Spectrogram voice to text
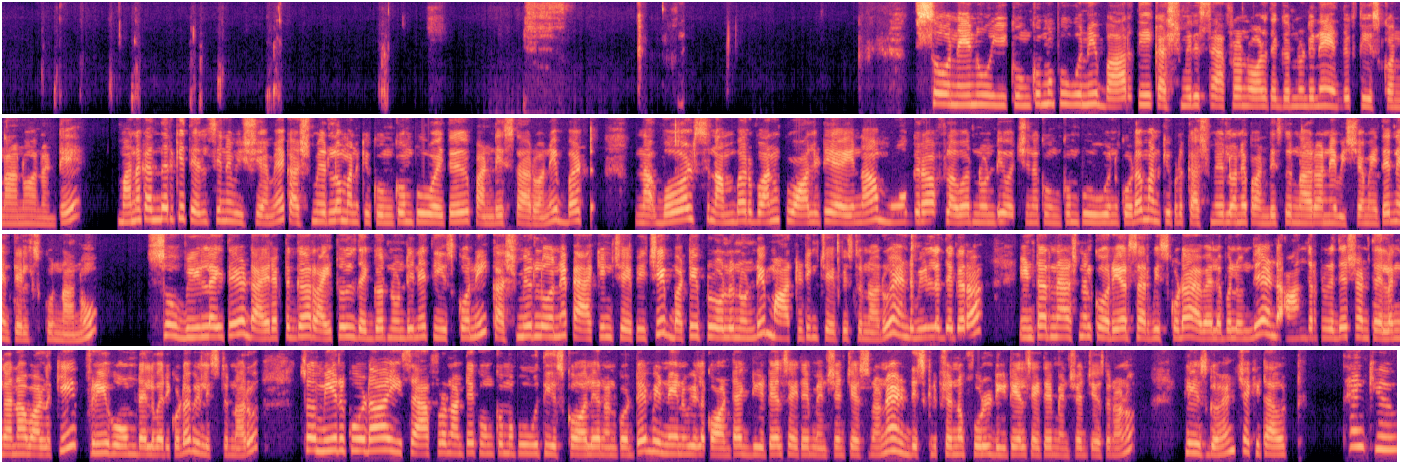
సో నేను ఈ కుంకుమ పువ్వుని భారతీయ కాశ్మీరీ సాఫ్రాన్ వాళ్ళ దగ్గర నుండినే ఎందుకు తీసుకున్నాను అని అంటే మనకందరికీ తెలిసిన విషయమే కాశ్మీర్లో మనకి కుంకుమ పువ్వు అయితే పండిస్తారు అని. But world's number one quality అయిన మోగ్రా ఫ్లవర్ నుండి వచ్చిన కుంకుమ పువ్వుని కూడా మనకి ఇప్పుడు కాశ్మీర్లోనే పండిస్తున్నారు అనే విషయం అయితే నేను తెలుసుకున్నాను. సో వీళ్ళైతే డైరెక్ట్గా రైతుల దగ్గర నుండినే తీసుకొని కాశ్మీర్లోనే ప్యాకింగ్ చేపించి బట్టి ప్రోలు నుండి మార్కెటింగ్ చేపిస్తున్నారు. అండ్ వీళ్ళ దగ్గర ఇంటర్నేషనల్ కొరియర్ సర్వీస్ కూడా అవైలబుల్ ఉంది. అండ్ ఆంధ్రప్రదేశ్ అండ్ తెలంగాణ వాళ్ళకి ఫ్రీ హోమ్ డెలివరీ కూడా వీళ్ళు ఇస్తున్నారు సో మీరు కూడా ఈ సాఫ్రోన్ అంటే కుంకుమ పువ్వు తీసుకోవాలి అని అనుకుంటే నేను వీళ్ళ కాంటాక్ట్ డీటెయిల్స్ అయితే మెన్షన్ చేస్తున్నాను. అండ్ డిస్క్రిప్షన్ ఫుల్ డీటెయిల్స్ అయితే మెన్షన్ చేస్తున్నాను. Please go and check it out thank you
